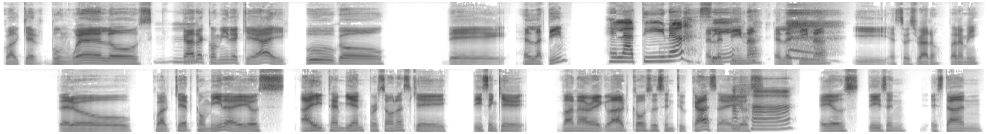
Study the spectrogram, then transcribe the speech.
cualquier buñuelos, Ujú. cada comida que hay, jugo de gelatín, Gelatina. sí. gelatina, gelatina, y eso es raro para mí. Pero cualquier comida, ellos, hay también personas que dicen que van a arreglar cosas en tu casa. Ellos, Ajá. ellos dicen, están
